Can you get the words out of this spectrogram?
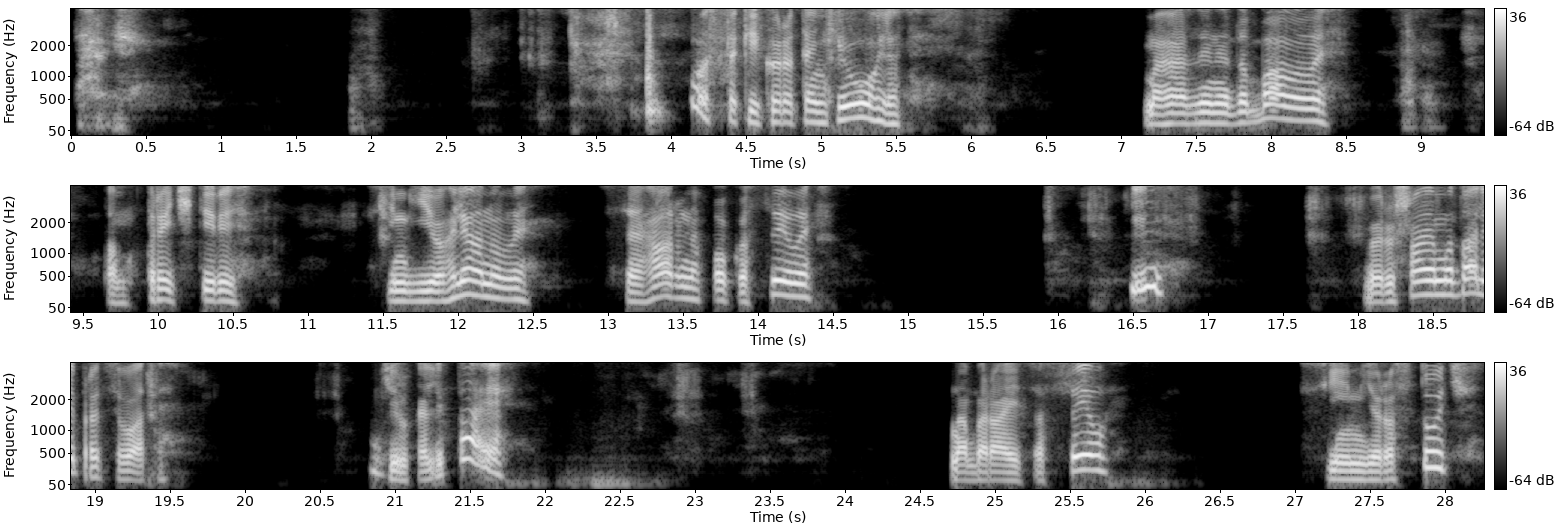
Так. Ось такий коротенький огляд. Магазини додали. Там 3-4 сім'ї оглянули. Все гарно, покосили. І вирушаємо далі працювати. Бджілка літає. Набирається сил. Сім'ї ростуть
